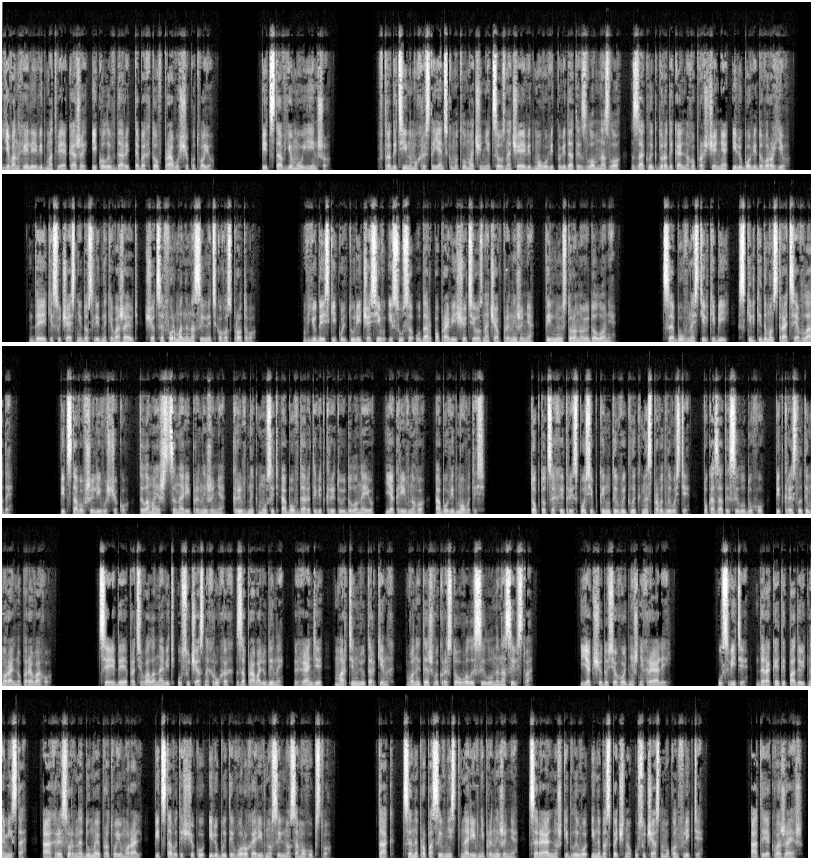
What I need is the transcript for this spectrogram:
Євангелія від Матвія каже, і коли вдарить тебе хто в праву щоку твою. Підстав йому і іншу. В традиційному християнському тлумаченні це означає відмову відповідати злом на зло, заклик до радикального прощення і любові до ворогів. Деякі сучасні дослідники вважають, що це форма ненасильницького спротиву. В юдейській культурі часів Ісуса удар по правій щоці означав приниження тильною стороною долоні. Це був не стільки бій, скільки демонстрація влади. Підставивши ліву щоку, ти ламаєш сценарій приниження, кривдник мусить або вдарити відкритою долонею, як рівного, або відмовитись. Тобто це хитрий спосіб кинути виклик несправедливості, показати силу духу, підкреслити моральну перевагу. Ця ідея працювала навіть у сучасних рухах за права людини Ганді, Мартін Лютер Кінг, вони теж використовували силу ненасильства. Як щодо сьогоднішніх реалій, у світі, де ракети падають на міста, а агресор не думає про твою мораль, підставити щоку і любити ворога рівносильно самогубство. Так, це не про пасивність на рівні приниження, це реально шкідливо і небезпечно у сучасному конфлікті. А ти як вважаєш?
